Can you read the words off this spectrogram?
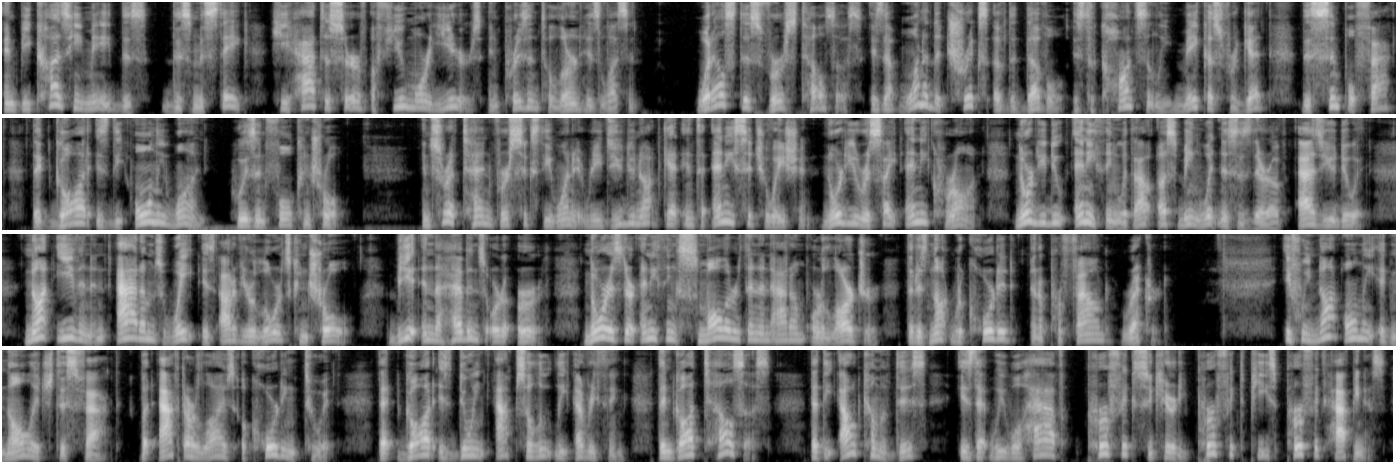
And because he made this, this mistake, he had to serve a few more years in prison to learn his lesson. What else this verse tells us is that one of the tricks of the devil is to constantly make us forget the simple fact that God is the only one who is in full control. In Surah 10, verse 61, it reads, You do not get into any situation, nor do you recite any Quran, nor do you do anything without us being witnesses thereof as you do it. Not even an atom's weight is out of your Lord's control, be it in the heavens or the earth, nor is there anything smaller than an atom or larger that is not recorded in a profound record. If we not only acknowledge this fact, but act our lives according to it, that God is doing absolutely everything, then God tells us that the outcome of this is that we will have perfect security, perfect peace, perfect happiness.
